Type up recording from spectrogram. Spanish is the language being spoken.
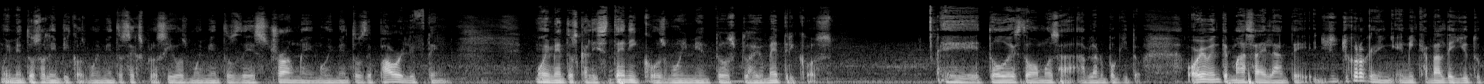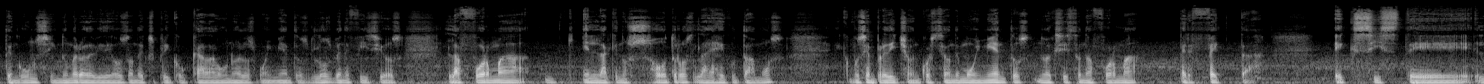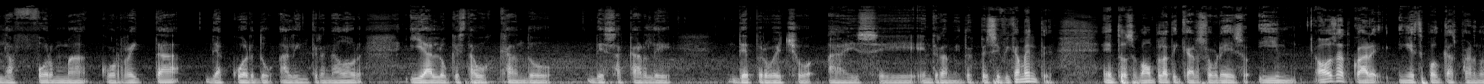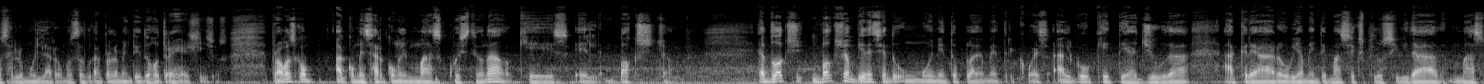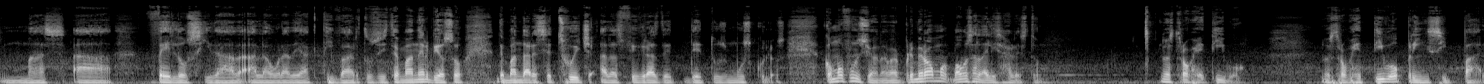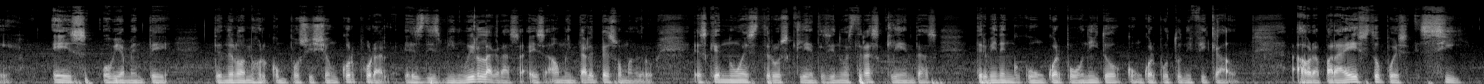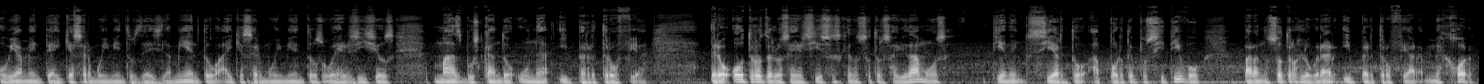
Movimientos olímpicos, movimientos explosivos, movimientos de strongman, movimientos de powerlifting, movimientos calisténicos, movimientos plyométricos. Eh, todo esto vamos a hablar un poquito. Obviamente más adelante, yo, creo que en, mi canal de YouTube tengo un sinnúmero de videos donde explico cada uno de los movimientos, los beneficios, la forma en la que nosotros la ejecutamos. Como siempre he dicho, en cuestión de movimientos no existe una forma perfecta. Existe la forma correcta de acuerdo al entrenador y a lo que está buscando de sacarle de provecho a ese entrenamiento específicamente. Entonces vamos a platicar sobre eso y vamos a tocar en este podcast para no hacerlo muy largo, vamos a tocar probablemente dos o tres ejercicios. Pero vamos a comenzar con el más cuestionado, que es el box jump. El jump viene siendo un movimiento plyométrico, es algo que te ayuda a crear obviamente más explosividad, más, más uh, velocidad a la hora de activar tu sistema nervioso, de mandar ese twitch a las fibras de, tus músculos. ¿Cómo funciona? primero vamos, vamos a analizar esto. Nuestro objetivo, nuestro objetivo principal es obviamente tener una mejor composición corporal, es disminuir la grasa, es aumentar el peso magro, es que nuestros clientes y nuestras clientas terminen con un cuerpo bonito, con un cuerpo tonificado. Ahora, para esto, pues sí, Obviamente hay que hacer movimientos de aislamiento, hay que hacer movimientos o ejercicios más buscando una hipertrofia. Pero otros de los ejercicios que nosotros ayudamos tienen cierto aporte positivo para nosotros lograr hipertrofiar mejor.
